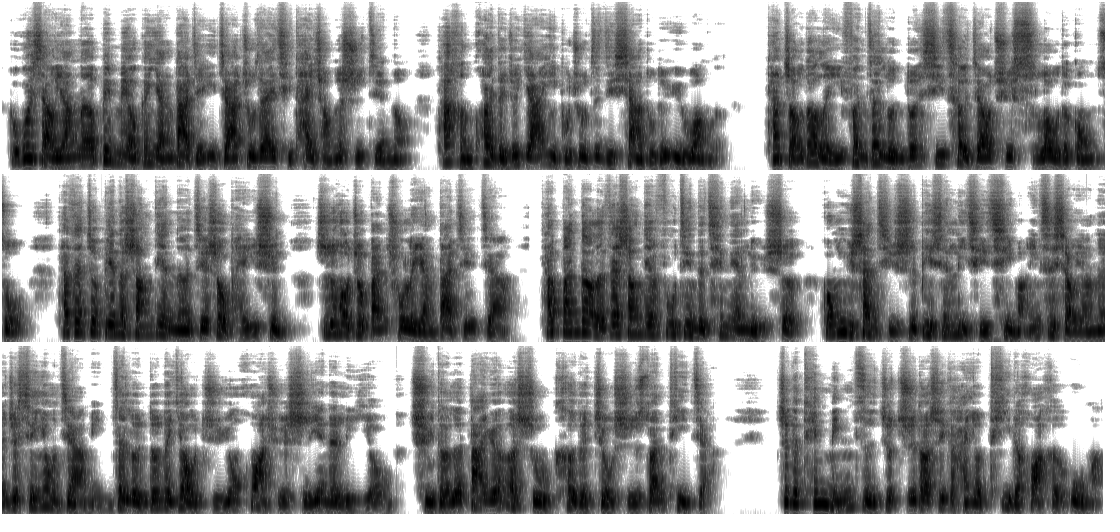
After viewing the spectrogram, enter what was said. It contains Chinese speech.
不过小杨呢，并没有跟杨大姐一家住在一起太长的时间哦，他很快的就压抑不住自己下毒的欲望了。他找到了一份在伦敦西侧郊区 Slow 的工作，他在这边的商店呢接受培训，之后就搬出了杨大姐家。他搬到了在商店附近的青年旅社。工欲善其事，必先利其器嘛。因此，小杨呢就先用假名，在伦敦的药局用化学实验的理由，取得了大约二十五克的酒石酸替钾。这个听名字就知道是一个含有替的化合物嘛。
